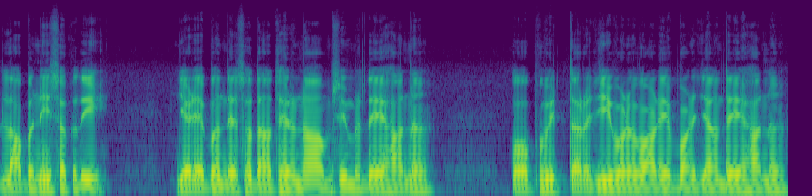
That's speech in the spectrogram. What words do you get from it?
ਲੱਭ ਨਹੀਂ ਸਕਦੀ। ਜਿਹੜੇ ਬੰਦੇ ਸਦਾ ਥਿਰ ਨਾਮ ਸਿਮਰਦੇ ਹਨ, ਉਹ ਪਵਿੱਤਰ ਜੀਵਨ ਵਾਲੇ ਬਣ ਜਾਂਦੇ ਹਨ।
